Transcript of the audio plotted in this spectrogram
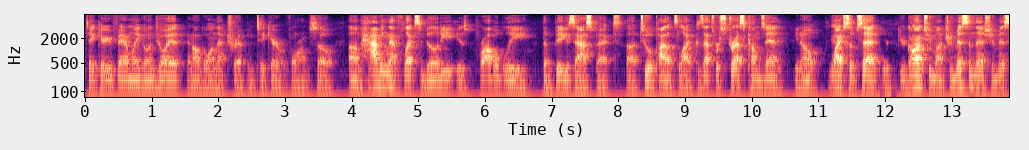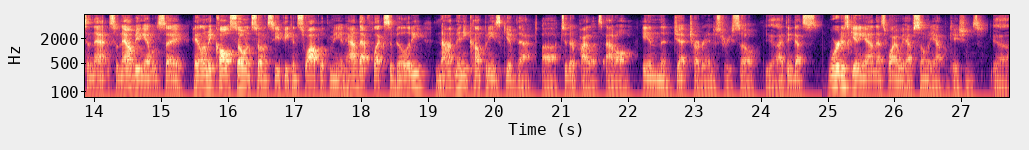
Take care of your family, go enjoy it, and I'll go on that trip and take care of it for them. So um, having that flexibility is probably the biggest aspect uh, to a pilot's life because that's where stress comes in. You know, Yeah. wife's upset, you're, you're gone too much, you're missing this, you're missing that. So now being able to say, hey, let me call so and so and see if he can swap with me and have that flexibility, not many companies give that uh, to their pilots at all in the jet charter industry. So Yeah. I think that's word is getting out, and that's why we have so many applications. Yeah,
